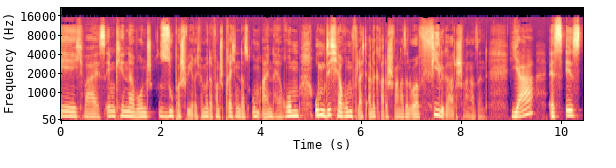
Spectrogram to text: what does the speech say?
Ich weiß, im Kinderwunsch super schwierig, wenn wir davon sprechen, dass um einen herum, um dich herum vielleicht alle gerade schwanger sind oder viele gerade schwanger sind. Ja, es ist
